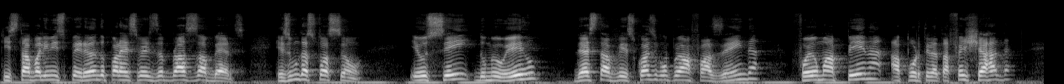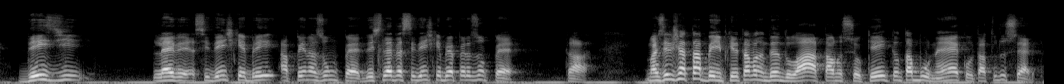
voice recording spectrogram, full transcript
que estava ali me esperando para receber os braços abertos. Resumo da situação. Eu sei do meu erro, desta vez quase comprei uma fazenda, foi uma pena, a porteira está fechada, desde leve acidente, quebrei apenas um pé. Desse leve acidente, quebrei apenas um pé. Tá. Mas ele já tá bem, porque ele tava andando lá, tal, não sei o que, então tá boneco, tá tudo certo.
